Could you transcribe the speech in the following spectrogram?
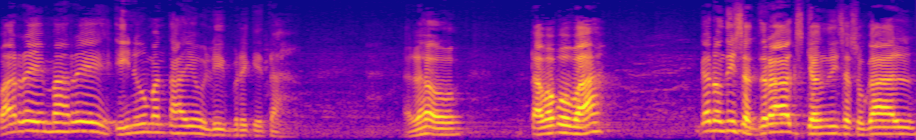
Pare, mare, inuman tayo, libre kita. Hello? Tama po ba? Ganon din sa drugs, ganon din sa sugal,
